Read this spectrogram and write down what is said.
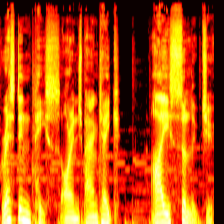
Rest in peace, Orange Pancake. I salute you.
